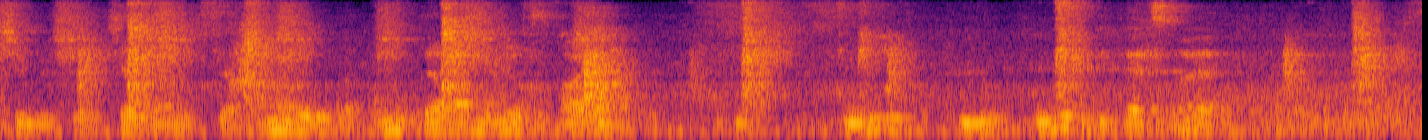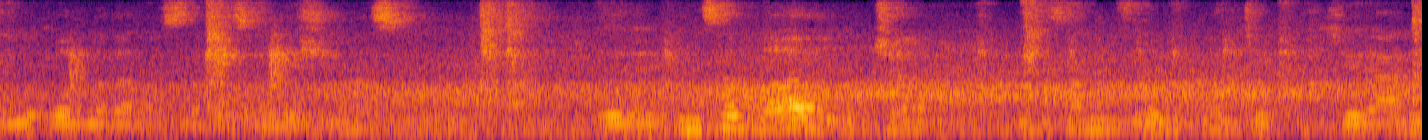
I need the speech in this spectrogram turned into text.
içimizde, çevremizde, Anadolu'da umut devam ediyor mu? Aynen. Umut, umut, biterse biter. Umut olmadan asla insan yaşayamaz. Ee, insan var oldukça, insanın zorlukları çektikçe yani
